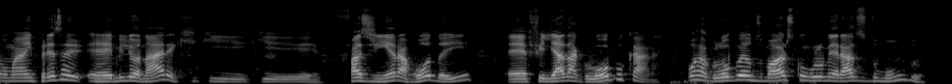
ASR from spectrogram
uma empresa é, milionária que, que, que faz dinheiro a roda aí, é filiada à Globo, cara. Porra, a Globo é um dos maiores conglomerados do mundo,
